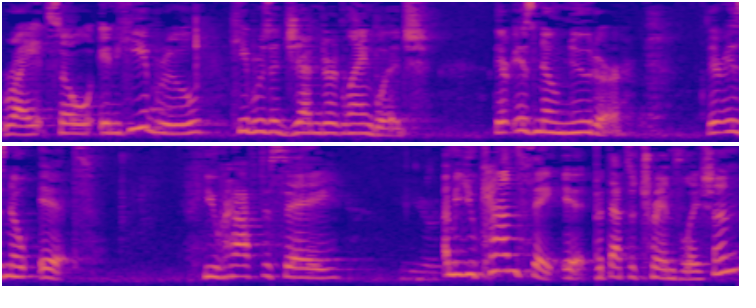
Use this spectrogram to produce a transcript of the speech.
Right? So in Hebrew, Hebrew is a gendered language. There is no neuter. There is no it. You have to say, I mean, you can say it, but that's a translation.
